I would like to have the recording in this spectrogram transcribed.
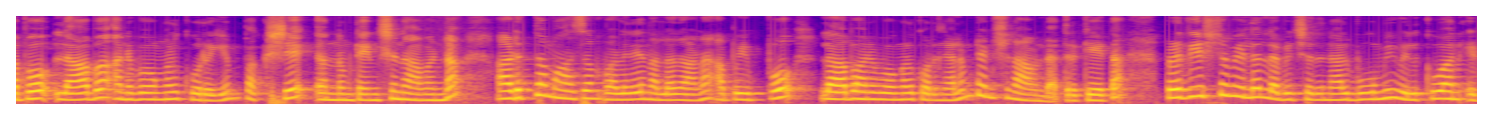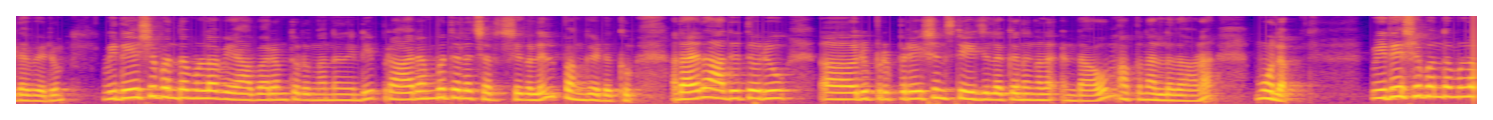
അപ്പോൾ ലാഭ അനുഭവങ്ങൾ കുറയും. പക്ഷേ ഒന്നും ടെൻഷൻ ആവണ്ട. അടുത്ത മാസം വളരെ നല്ലതാണ്. അപ്പോൾ ഇപ്പോൾ ലാഭ അനുഭവങ്ങൾ കുറഞ്ഞാലും ടെൻഷൻ ആവണ്ട. കേട്ട. പ്രതീക്ഷ വില ലഭിച്ചതിനാൽ ഭൂമി വിൽക്കുവാൻ ഇടവരും. വിദേശ ബന്ധമുള്ള വ്യാപാരം തുടങ്ങുന്നതിന്റെ പ്രാരംഭതല ചർച്ചകളിൽ പങ്കെടുക്കും. അതായത് ആദ്യത്തെ ഒരു ഒരു പ്രിപ്പറേഷൻ സ്റ്റേജിലൊക്കെ നിങ്ങൾ ഉണ്ടാവും. അപ്പോൾ നല്ലതാണ്. മൂലം വിദേശബന്ധമുള്ള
